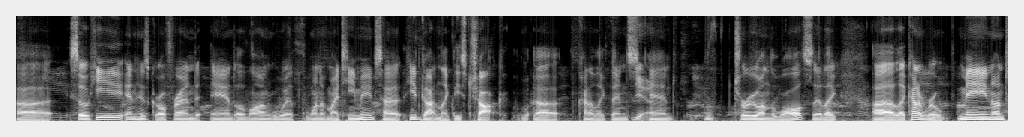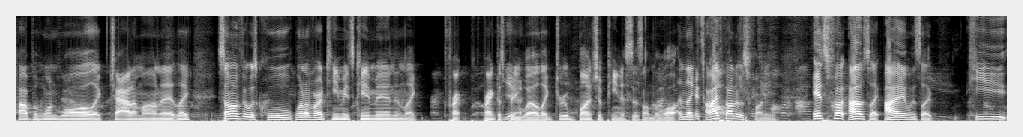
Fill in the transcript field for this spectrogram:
uh so he and his girlfriend and along with one of my teammates had he'd gotten like these chalk uh kind of like things Yeah. and drew on the walls. They like uh like kind of wrote Maine on top of one wall like Chatham on it. Like some of it was cool. One of our teammates came in and like prank- pranked us pretty Yeah. well like drew a bunch of penises on the wall. And like I thought it was funny. It's fu- I was like I was like he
